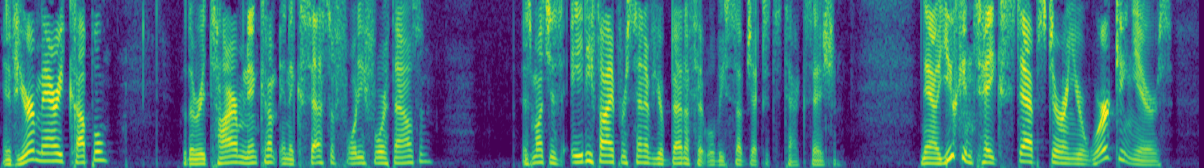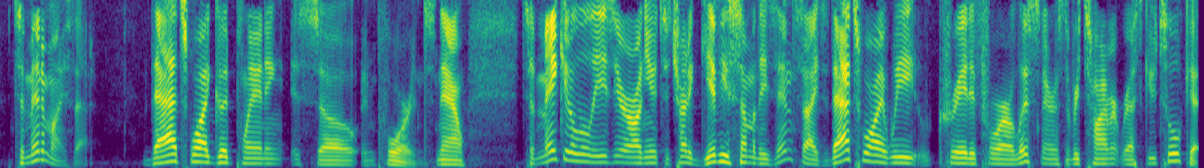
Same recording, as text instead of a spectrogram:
And if you're a married couple with a retirement income in excess of 44,000, as much as 85% of your benefit will be subjected to taxation. Now, you can take steps during your working years to minimize that. That's why good planning is so important. Now, to make it a little easier on you to try to give you some of these insights, that's why we created for our listeners the Retirement Rescue Toolkit.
